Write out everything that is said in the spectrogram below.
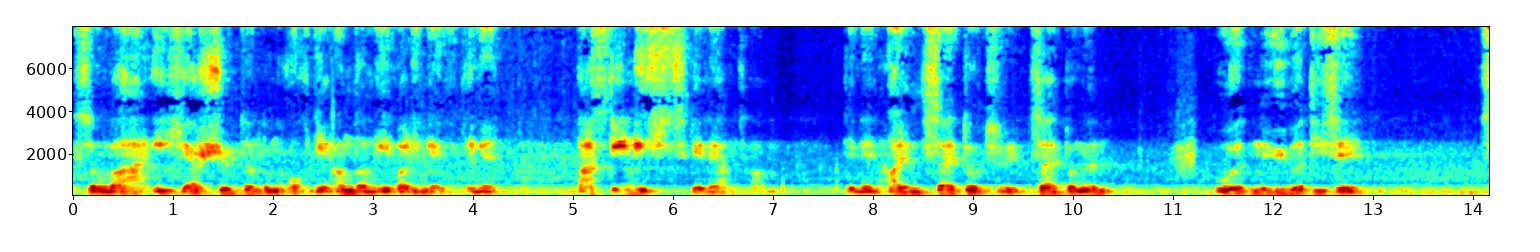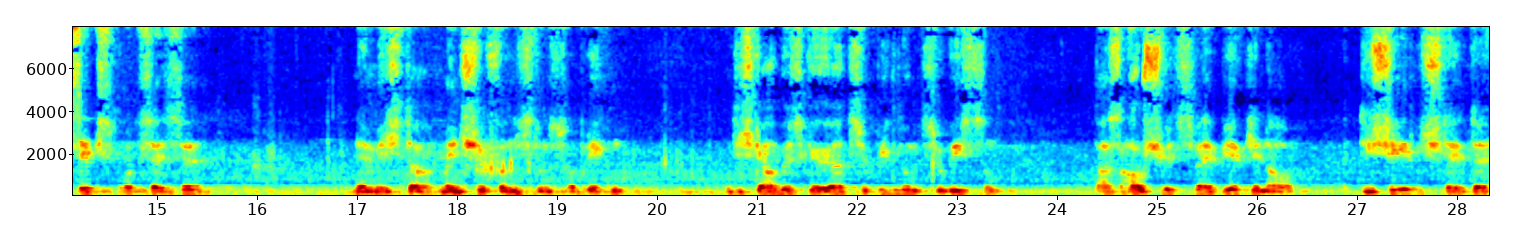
So war ich erschütternd und auch die anderen ehemaligen Häftlinge, dass die nichts gelernt haben. Denn in allen Zeitungen wurden über diese sechs Prozesse, nämlich der Menschenvernichtungsverbrechen, und ich glaube, es gehört zur Bildung zu wissen, dass Auschwitz II Birkenau die Schädelstätte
